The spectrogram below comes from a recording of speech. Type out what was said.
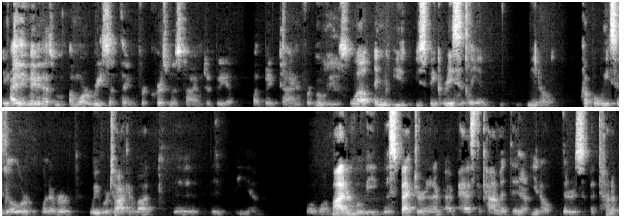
and I think maybe that's a more recent thing for Christmas time to be a, a big time for movies. Well, and you, you speak recently, and you know, a couple weeks ago or whenever we were talking about the the, well, modern movie, The Spectre, and I, I passed the comment that Yeah. you know there's a ton of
